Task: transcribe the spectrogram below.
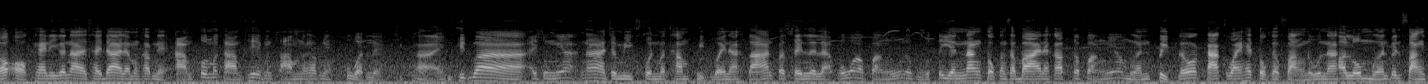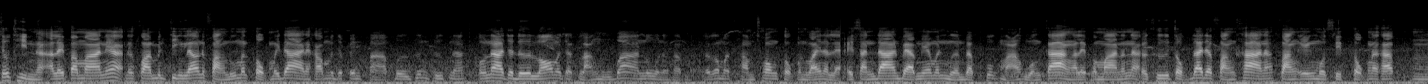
ล้อออกแค่นี้ก็น่าจะใช้ได้แล้วมั้งครับเนี่ยถามต้นมะขามเทศมันตำนะครับเนี่ยปวดเลยช หายผมคิดว่าไอ้ตรงเนี้ยน่าจะมีคนมาทำปิดไว้นะล้านเปอร์เซ็นต์เลยแหละเพราะว่าฝั่งนู้นโอ้โหเตียนนั่งตกกันสบายนะครับแต่ฝั่งเนี้ยเหมือนปิดแล้วก็กักไว้ให้ตกแต่ฝั่งนู้นนะอารมณ์เหมือนเป็นฝั่งเจ้าถิ่นนะอะไรประมาณเนี้ยในความเป็นจริงแล้วในฝั่งนู้นมันตกไม่ได้นะครับมันจะเป็นป่าปืนขึ้นทึบนะเขาน่าจะเดินล้อมาจากหลังหมู่บ้านนู่นนะครับแล้วก็มาทำช่องตกกันไว้นั่นแหละไอ้สันดานแบบเนี้ยมันเหมือนแบบพวกหมาห่วงก้างอะไรประมาณนั้นนะก็คือตกได้แต่ฝั่งข้านะฝั่งเองหมดสิทธิ์ตกนะครับอืม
